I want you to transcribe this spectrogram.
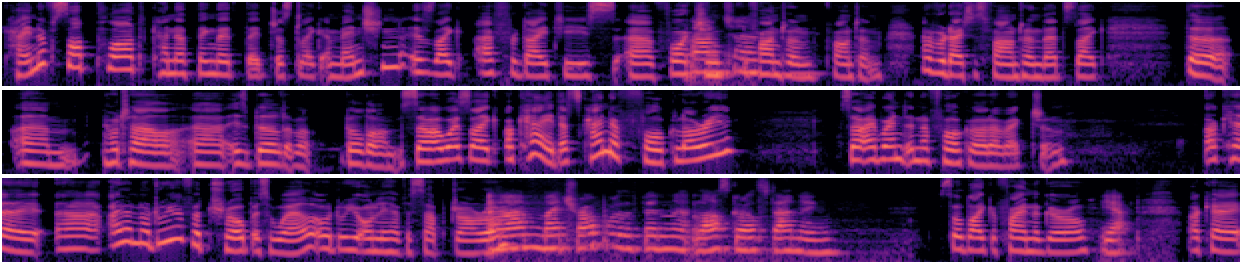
kind of subplot kind of thing that they just like a mention is like Aphrodite's uh, fortune Fountain. fountain fountain Aphrodite's fountain that's like the um, hotel uh, is built about, built on. So I was like, okay, that's kind of folklory. So I went in a folklore direction. Okay, uh, I don't know. Do you have a trope as well, or do you only have a subgenre? um, my trope would have been Last Girl Standing. so like a final girl. Yeah. Okay.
